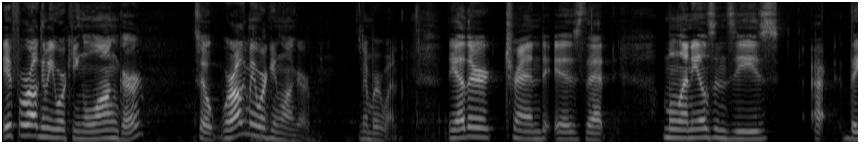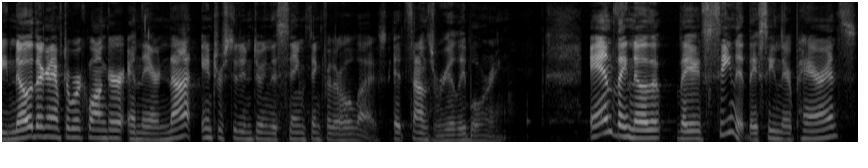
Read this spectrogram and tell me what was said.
if we're all going to be working longer, so we're all going to be working longer, number one. The other trend is that millennials and Zs, uh, they know they're going to have to work longer and they are not interested in doing the same thing for their whole lives. It sounds really boring and they know that they've seen it. They've seen their parents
